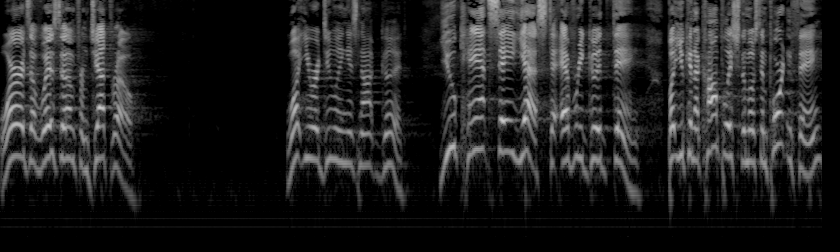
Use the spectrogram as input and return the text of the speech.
Words of wisdom from Jethro. What you are doing is not good. You can't say yes to every good thing, but you can accomplish the most important thing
